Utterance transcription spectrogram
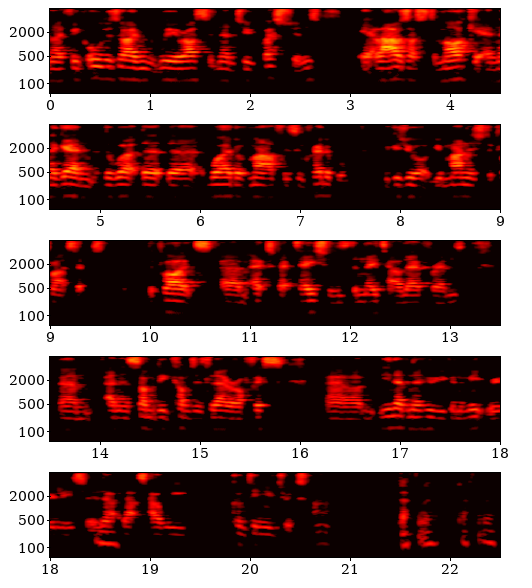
And I think all the time we're asking them two questions, it allows us to market. And again, the word the, the word of mouth is incredible because you you manage the clients the clients um, expectations then they tell their friends um, and then somebody comes into their office um, you never know who you're going to meet really so Yeah. that, that's how we continue to expand Definitely, definitely.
